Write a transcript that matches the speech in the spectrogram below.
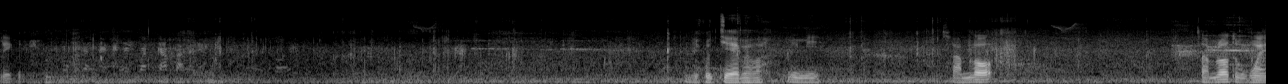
เล็กมีกุญแจไหมวะ ไม่มีสามล้อสามล้อถูกหวย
